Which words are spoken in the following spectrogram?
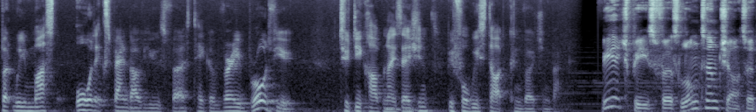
But we must all expand our views first, take a very broad view to decarbonisation before we start converging back. BHP's first long term chartered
